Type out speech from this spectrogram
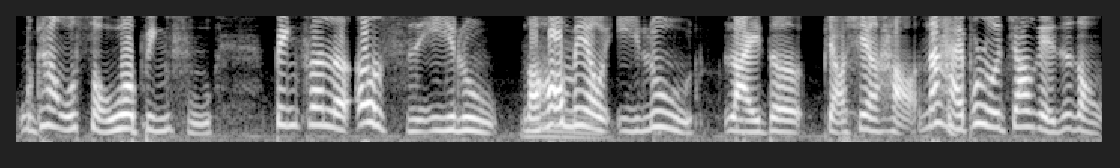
我看我手握兵符，兵分了二十一路，然后没有一路来的表现好，那还不如交给这种。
